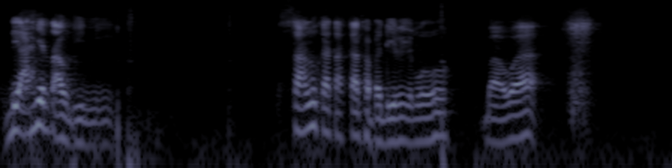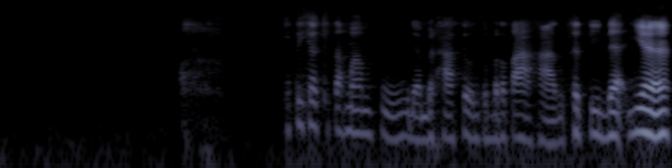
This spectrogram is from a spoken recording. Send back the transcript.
Di akhir tahun ini selalu katakan sama diri lo bahwa ketika kita mampu dan berhasil untuk bertahan setidaknya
